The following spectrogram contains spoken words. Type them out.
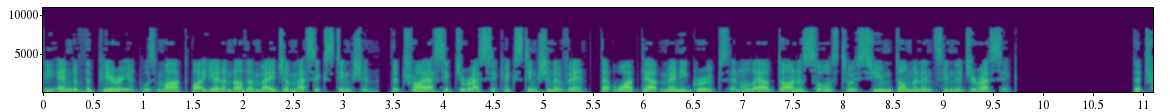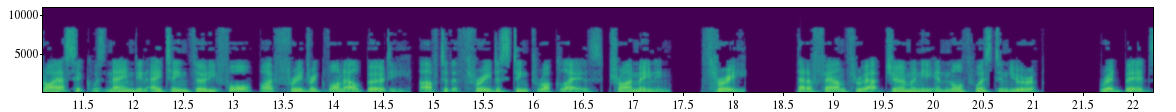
The end of the period was marked by yet another major mass extinction, the Triassic-Jurassic extinction event, that wiped out many groups and allowed dinosaurs to assume dominance in the Jurassic. The Triassic was named in 1834 by Friedrich von Alberti, after the three distinct rock layers tri meaning three, that are found throughout Germany and northwestern Europe. Red beds,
